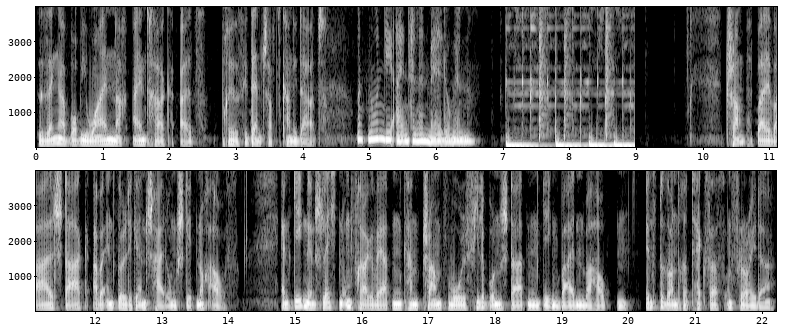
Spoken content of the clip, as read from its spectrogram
Sänger Bobby Wine nach Eintrag als Präsidentschaftskandidat. Und nun die einzelnen Meldungen. Trump bei Wahl stark, aber endgültige Entscheidung steht noch aus. Entgegen den schlechten Umfragewerten kann Trump wohl viele Bundesstaaten gegen Biden behaupten, insbesondere Texas und Florida.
